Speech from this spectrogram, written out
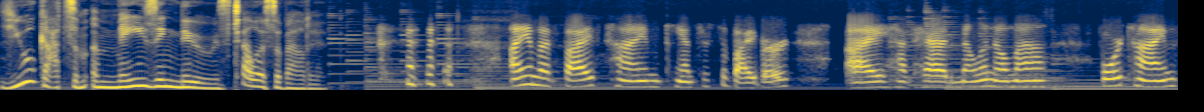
You got some amazing news. Tell us about it. I am a five time cancer survivor. I have had melanoma four times.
